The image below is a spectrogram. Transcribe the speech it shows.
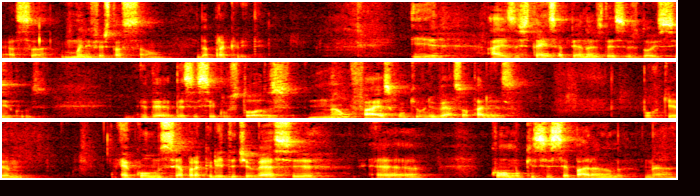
essa manifestação da Prakriti. E a existência apenas desses dois ciclos, desses ciclos todos, não faz com que o universo apareça porque é como se a Prakriti tivesse é, como que se separando, né?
